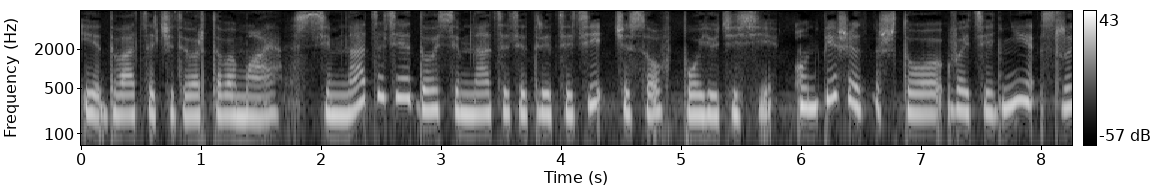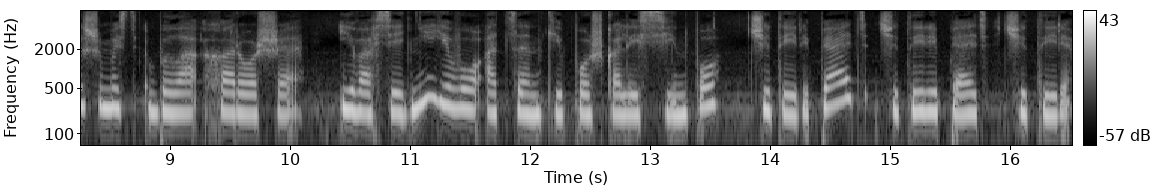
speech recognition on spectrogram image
и 24 мая с 17 до 17.30 часов по UTC. Он пишет, что в эти дни слышимость была хорошая, и во все дни его оценки по шкале СИНПО 4-5, 4-5, 4.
